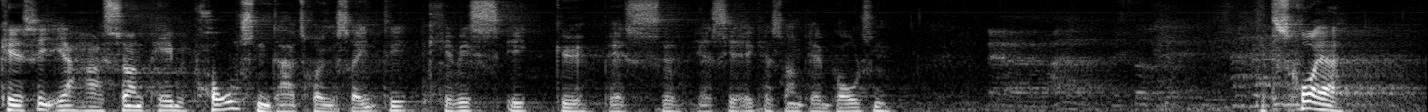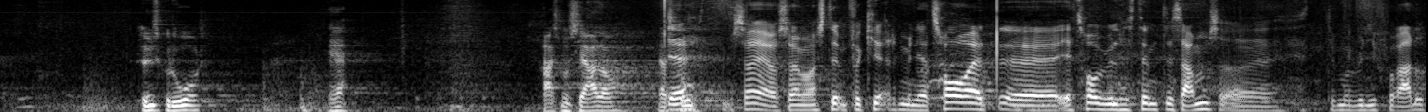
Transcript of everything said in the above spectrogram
kan jeg se, at jeg har Søren Pape Poulsen, der har trykket sig ind. Det kan vist ikke passe. Jeg ser ikke hr. Søren Pape Poulsen. Det tror jeg. Ønsker du ordet? Ja. Rasmus Jarlov, Ja, så har jeg jo så også stemt forkert, men jeg tror, at øh, jeg tror, vi ville have stemt det samme, så øh, det må vi lige få rettet.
